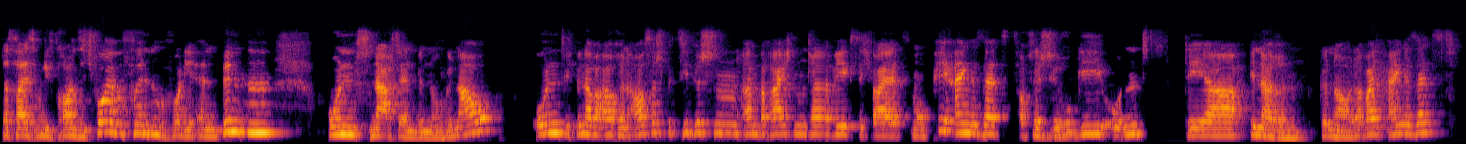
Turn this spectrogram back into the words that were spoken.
Das heißt, wo die Frauen sich vorher befinden, bevor die entbinden und nach der Entbindung, genau. Und ich bin aber auch in außerspezifischen ähm, Bereichen unterwegs. Ich war jetzt im OP eingesetzt, auf der Chirurgie und der Inneren. Genau, da war ich eingesetzt.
